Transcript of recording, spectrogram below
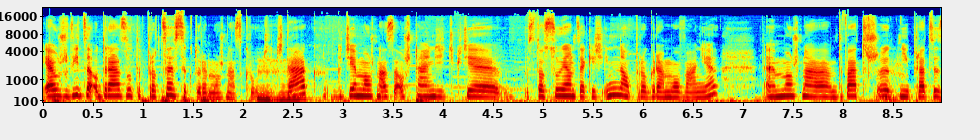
ja już widzę od razu te procesy, które można skrócić, Mhm. tak? Gdzie można zaoszczędzić, gdzie stosując jakieś inne oprogramowanie, e, można 2-3 dni pracy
